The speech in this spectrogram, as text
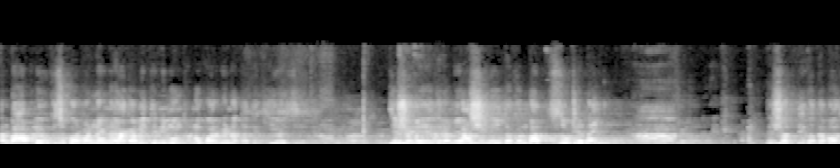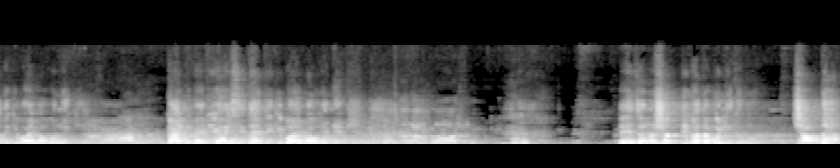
আর ভাবলেও কিছু করবার নাই না আগামীতে নিমন্ত্রণও করবে না তাতে কি হয়েছে? যে সময় এদের আমি আসিনি তখন ভাত জোটে নাই। সত্যি কথা বলতে কি ভয় পাবো নাকি? গান বেরিয়ে আইসি থাইতে কি ভয় পাবো নাকি? হ্যাঁ? এই জন্য সত্যি কথা বলি তোমার সাবধান।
